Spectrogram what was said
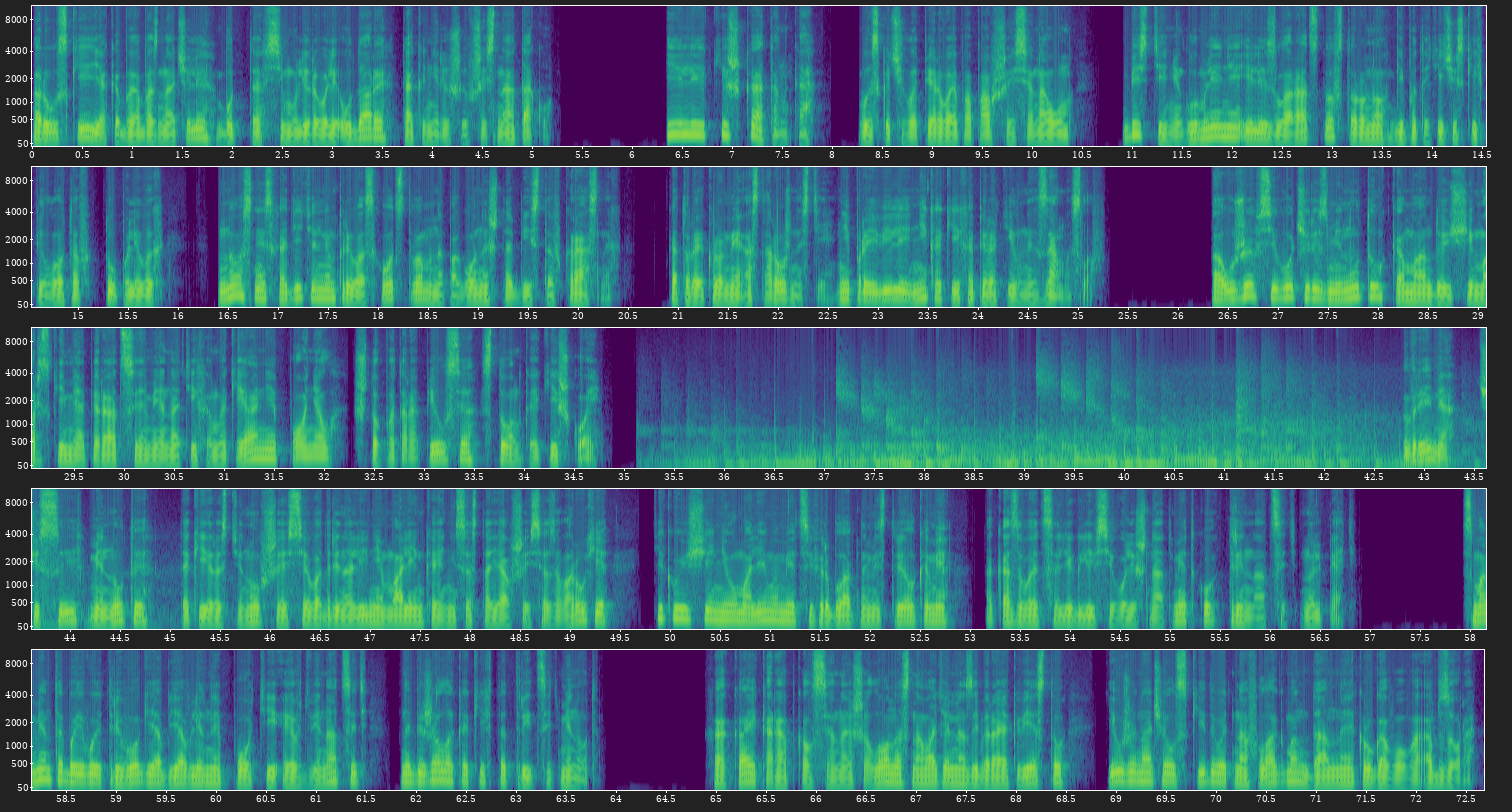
Русские якобы обозначили, будто симулировали удары, так и не решившись на атаку. Или кишка тонка, выскочила первая попавшаяся на ум, без тени глумления или злорадства в сторону гипотетических пилотов Туполевых, но с нисходительным превосходством на погоны штабистов красных, которые кроме осторожности не проявили никаких оперативных замыслов. А уже всего через минуту командующий морскими операциями на Тихом океане понял, что поторопился с тонкой кишкой. Время, часы, минуты, такие растянувшиеся в адреналине маленькой несостоявшейся заварухи, тикающие неумолимыми циферблатными стрелками, оказывается, легли всего лишь на отметку 13.05. С момента боевой тревоги, объявленной по TF-12, набежало каких-то 30 минут. Хакай карабкался на эшелон, основательно забирая квесту, и уже начал скидывать на флагман данные кругового обзора –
